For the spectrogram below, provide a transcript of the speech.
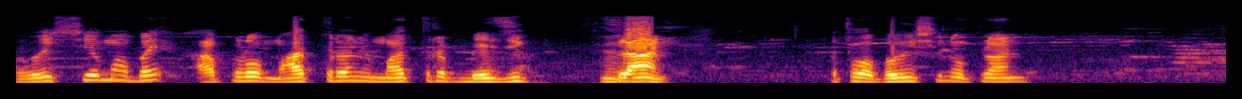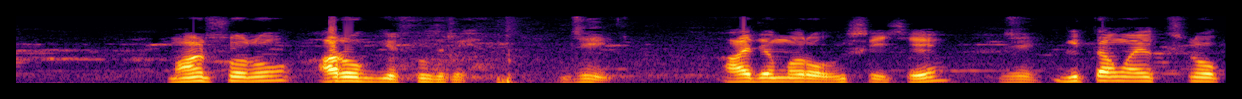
ભવિષ્યમાં ભાઈ આપણો માત્ર ને માત્ર બેઝિક પ્લાન અથવા ભવિષ્યનો પ્લાન માણસોનું આરોગ્ય સુધરે. જી. આજ અમારો વિષય છે. જી. ગીતામાં એક શ્લોક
